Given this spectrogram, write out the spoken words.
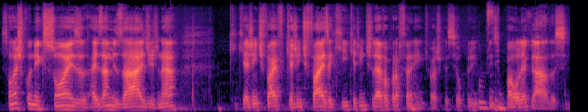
são as conexões, as amizades, né? Que, que a gente vai, que a gente faz aqui, que a gente leva para frente. Eu acho que esse é o pri- Com principal certeza. legado, assim.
